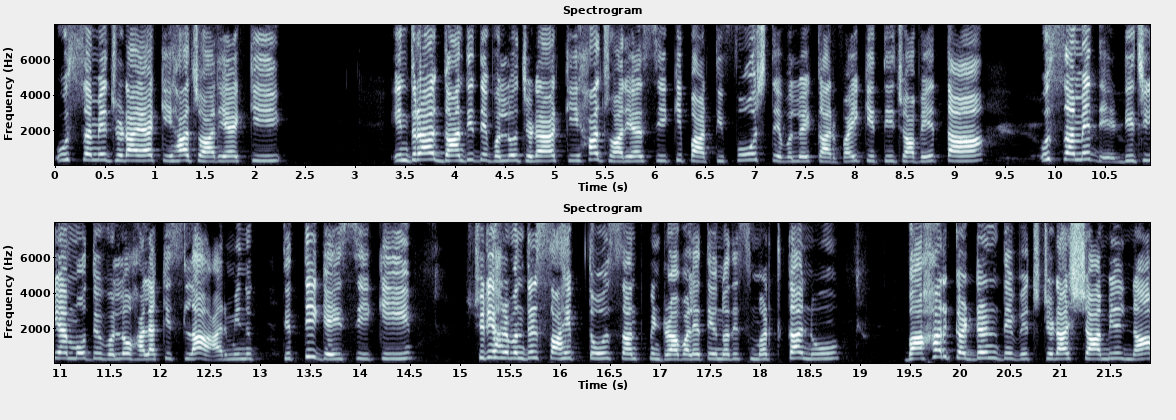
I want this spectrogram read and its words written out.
ਉਸ ਸਮੇਂ ਜਿਹੜਾ ਆ ਕਿਹਾ ਜਾ ਰਿਹਾ ਹੈ ਕਿ ਇੰਦਰਾ ਗਾਂਧੀ ਦੇ ਵੱਲੋਂ ਜਿਹੜਾ ਕਿਹਾ ਜਾ ਰਿਹਾ ਸੀ ਕਿ ਭਾਰਤੀ ਫੌਜ ਦੇ ਵੱਲੋਂ ਇਹ ਕਾਰਵਾਈ ਕੀਤੀ ਜਾਵੇ ਤਾਂ ਉਸ ਸਮੇਂ ਦੇ ਡੀਜੀਐਮਓ ਦੇ ਵੱਲੋਂ ਹਾਲਾਂਕਿ ਸਲਾਹ ਆਰਮੀ ਨੂੰ ਦਿੱਤੀ ਗਈ ਸੀ ਕਿ ਸ਼੍ਰੀ ਹਰਮੰਦਰ ਸਾਹਿਬ ਤੋਂ ਸੰਤ ਪਿੰਡਰਾਵਾਲੇ ਤੇ ਉਹਨਾਂ ਦੇ ਸਮਰਥਕਾਂ ਨੂੰ ਬਾਹਰ ਕੱਢਣ ਦੇ ਵਿੱਚ ਜਿਹੜਾ ਸ਼ਾਮਿਲ ਨਾ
